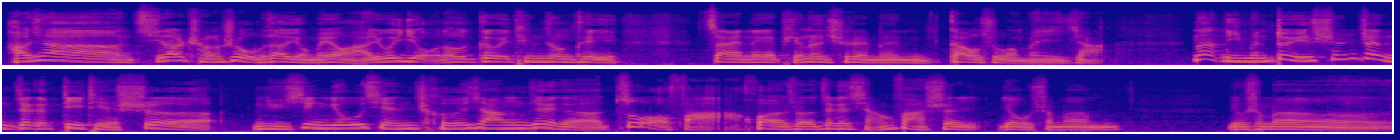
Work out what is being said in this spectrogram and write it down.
好像其他城市我不知道有没有啊？如果有的，各位听众可以在那个评论区里面告诉我们一下。那你们对于深圳这个地铁设女性优先车厢这个做法，或者说这个想法是有什么有什么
